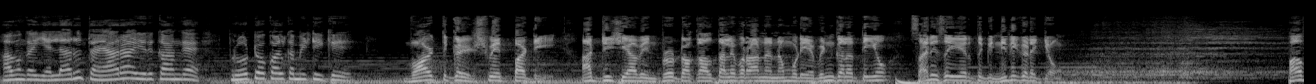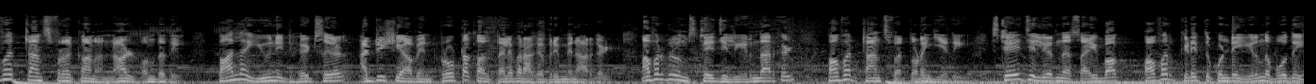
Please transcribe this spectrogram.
அவங்க எல்லாரும் தயாரா இருக்காங்க. புரோட்டோகால் கமிட்டிக்கு. வாழ்த்துக்கள் ஸ்வேத் பாட்டி. அட்ரிஷியாவின் புரோட்டோகால் தலைவரான நம்முடைய விண்கலத்தையும் சரி செய்யறதுக்கு நிதி கிடைக்கும். பவர் டிரான்ஸ்பருக்கான நாள் வந்தது. பல யூனிட் ஹெட்ஸ்கள் அட்ரிஷியாவின் புரோட்டோகால் தலைவராக விரும்பினார்கள். அவர்களும் ஸ்டேஜில் இருந்தார்கள். பவர் டிரான்ஸ்பர் தொடங்கியது. ஸ்டேஜில் இருந்த சைபாக் பவர் கிடைத்துக் கொண்டே இருந்தபோது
